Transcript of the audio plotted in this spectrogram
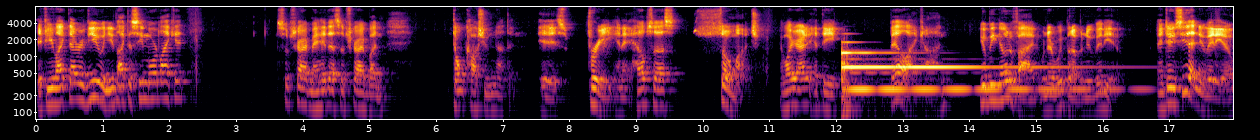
If you like that review and you'd like to see more like it, subscribe, man. Hit that subscribe button. Don't cost you nothing. It is free and it helps us so much. And while you're at it, hit the bell icon. You'll be notified whenever we put up a new video. And until you see that new video,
